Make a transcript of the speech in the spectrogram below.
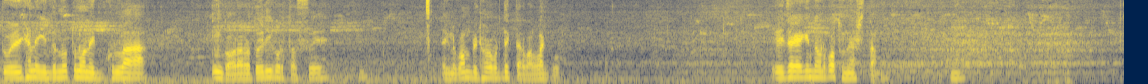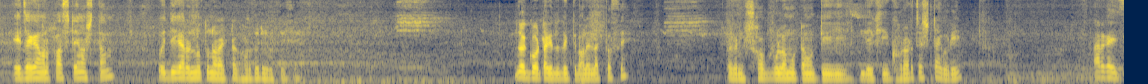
তো এখানে কিন্তু নতুন অনেকগুলা ঘর আরও তৈরি করতেছে। এগুলো কমপ্লিট হওয়ার পর দেখতে আর ভালো লাগবো। এই জায়গায় কিন্তু আমরা প্রথমে আসতাম। এই জায়গায় আমরা ফার্স্ট টাইম আসতাম। ওই দিকে আরও নতুন আর একটা ঘর তৈরি করতেছে। যাক, ঘরটা কিন্তু দেখতে ভালোই লাগতেছে। তখন সবগুলা মোটামুটি দেখি ঘোরার চেষ্টা করি। আর গাইস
